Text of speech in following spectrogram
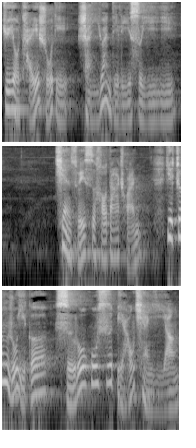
具有特殊的、深远的历史意义。千岁四号大船也正如一个丝路故事标签一样，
